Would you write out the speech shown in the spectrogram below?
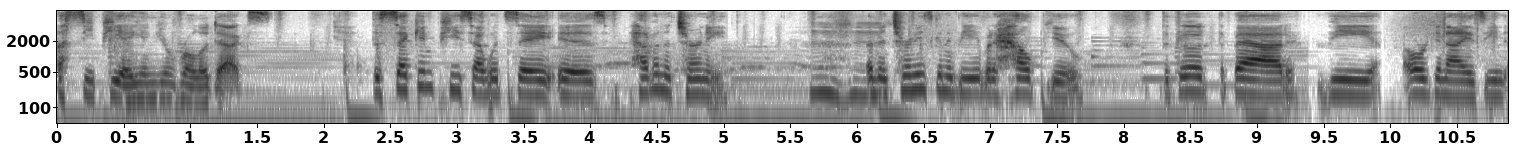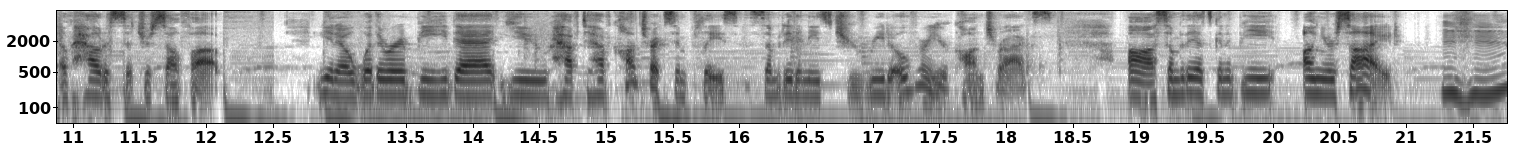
a CPA in your Rolodex. The second piece I would say is have an attorney. Mm-hmm. An attorney is going to be able to help you the good, the bad, the organizing of how to set yourself up. You know, whether it be that you have to have contracts in place, somebody that needs to read over your contracts, uh, somebody that's going to be on your side. Mm-hmm.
